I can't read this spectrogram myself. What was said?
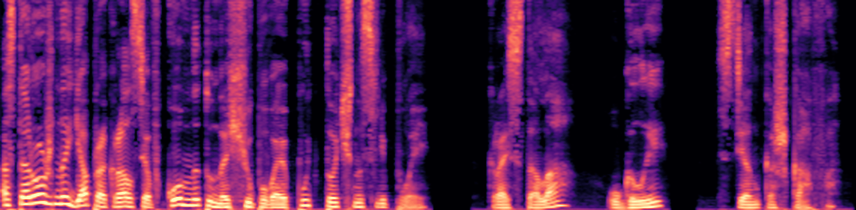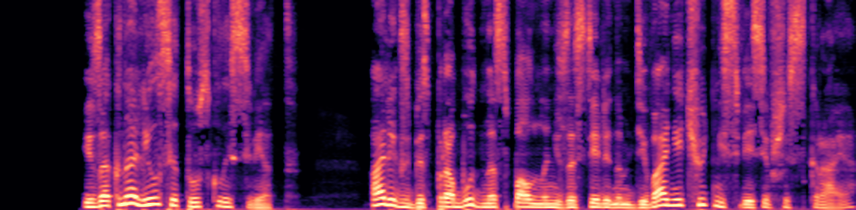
Осторожно я прокрался в комнату, нащупывая путь точно слепой. Край стола, углы, стенка шкафа. Из окна лился тусклый свет. Алекс беспробудно спал на незастеленном диване, чуть не свесившись с края.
